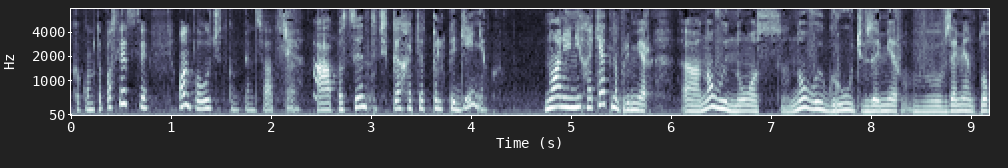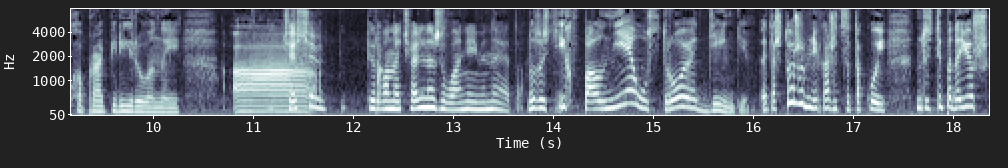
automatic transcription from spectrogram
каком-то последствии, он получит компенсацию. А пациенты всегда хотят только денег? Но они не хотят, например, э, новый нос, новую грудь взамен, взамен плохо прооперированной. А... Чаще первоначальное желание именно это. Ну, то есть их вполне устроят деньги. Это что же, мне кажется, такой... Ну, то есть ты подаешь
